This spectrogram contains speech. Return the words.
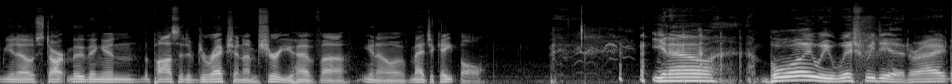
you know, start moving in the positive direction? I'm sure you have, uh, you know, a magic eight ball. You know, boy, we wish we did, right?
